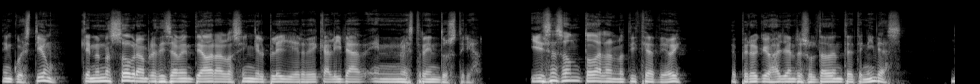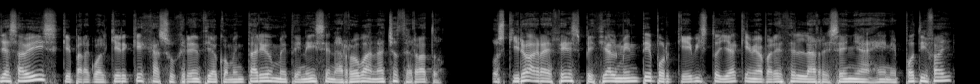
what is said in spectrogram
en cuestión. Que no nos sobran precisamente ahora los single player de calidad en nuestra industria. Y esas son todas las noticias de hoy. Espero que os hayan resultado entretenidas. Ya sabéis que para cualquier queja, sugerencia o comentario me tenéis en arroba Nacho Cerrato. Os quiero agradecer especialmente porque he visto ya que me aparecen las reseñas en Spotify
